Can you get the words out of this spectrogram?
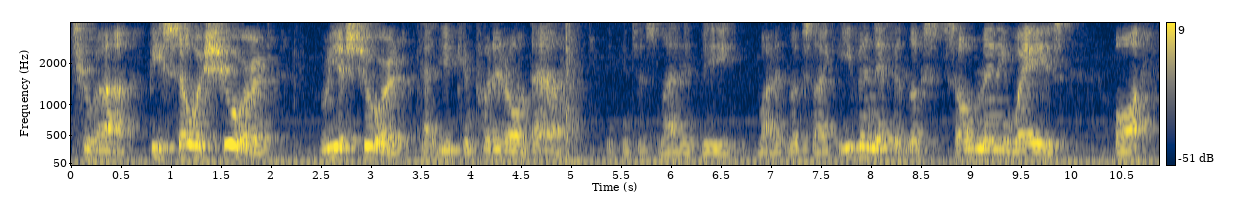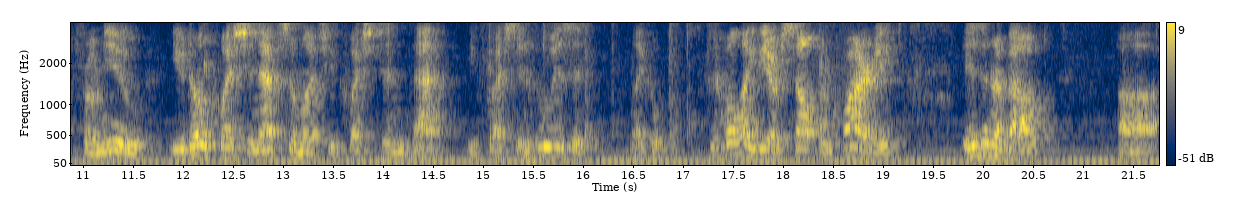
To uh, be so assured, reassured that you can put it all down. You can just let it be what it looks like. Even if it looks so many ways off from you, you don't question that so much, you question that. You question who is it? Like the whole idea of self inquiry isn't about uh,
